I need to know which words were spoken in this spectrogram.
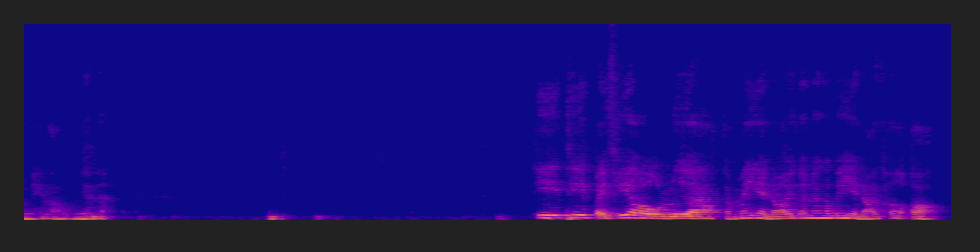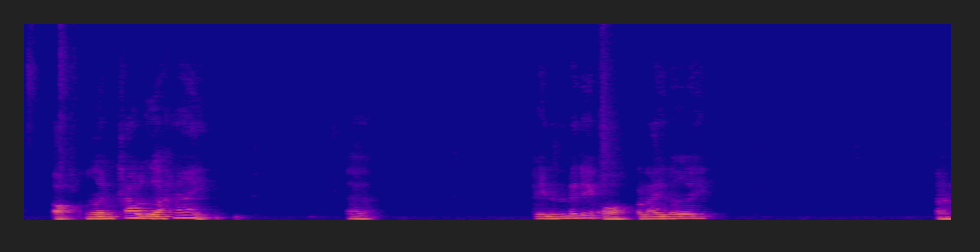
นให้เราอย่างเงี้ยน่ะที่ที่ไปเที่ยวเรือกับแม่ยายน้อยก็นั่นก็แม่ยายน้อยเขาออกออกเงินค่าเรือให้ เออเป็นไม่ได้ออกอะไรเลย อัน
